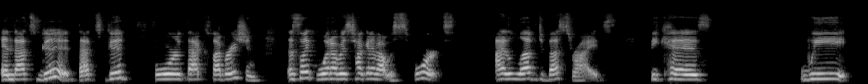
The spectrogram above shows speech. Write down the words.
and that's good that's good for that collaboration that's like what i was talking about with sports i loved bus rides because we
